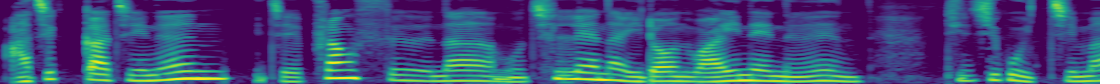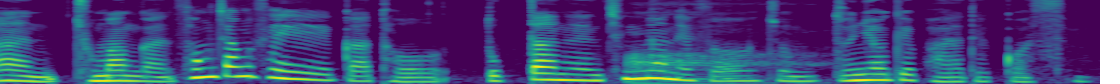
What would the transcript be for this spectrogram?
아직까지는 이제 프랑스나 뭐 칠레나 이런 와인에는 뒤지고 있지만 조만간 성장세가 더 높다는 측면에서 아. 좀 눈여겨 봐야 될 것 같습니다.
